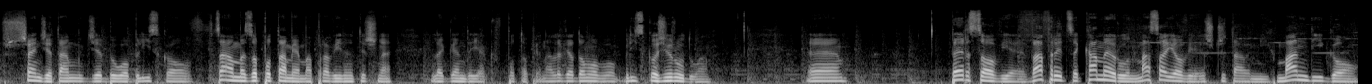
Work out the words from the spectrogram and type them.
wszędzie tam, gdzie było blisko, cała Mezopotamia ma prawie identyczne legendy jak w Potopie, no ale wiadomo, bo blisko źródła. E, Persowie, w Afryce Kamerun, Masajowie, szczytałem ich, Mandigo,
